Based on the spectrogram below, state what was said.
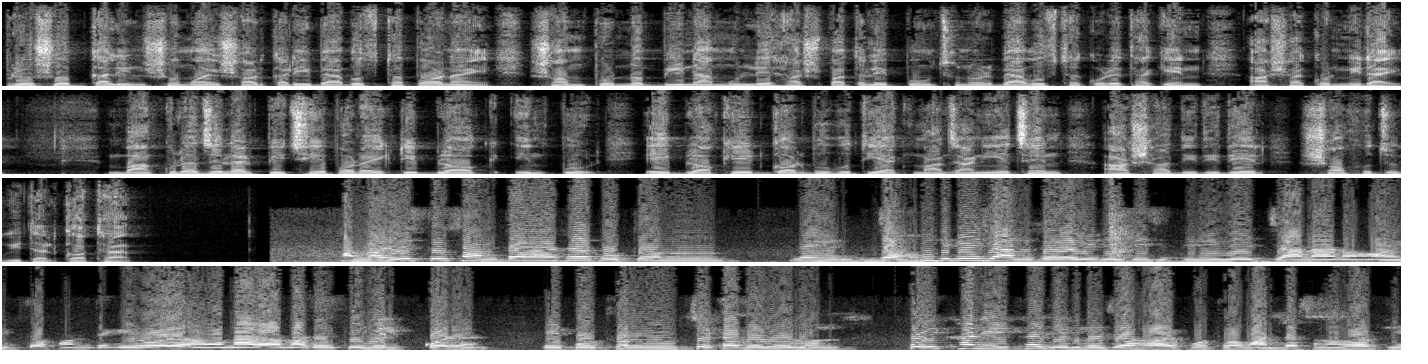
প্রসবকালীন সময় সরকারি ব্যবস্থাপনায় সম্পূর্ণ বিনামূল্যে হাসপাতালে পৌঁছানোর ব্যবস্থা করে থাকেন আশাকর্মীরাই। বাঁকুড়া জেলার পিছিয়ে পড়া একটি ব্লক ইনপুর। এই ব্লকের গর্ভবতী এক মা জানিয়েছেন, আশা দিদিদের সহযোগিতার কথা। আমাদের তো সন্তান আসার প্রথম মানে যখন থেকেই জানতে পারি যদি দিদিদের জানানো হয়, তখন থেকে ওরা, ওনারা আমাদেরকে হেল্প করেন। এই প্রথম চেক আপে ধরুন পরীক্ষা নিরীক্ষা যেগুলো যা হয়, প্রথম আল্ট্রাসোনোগ্রাফি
